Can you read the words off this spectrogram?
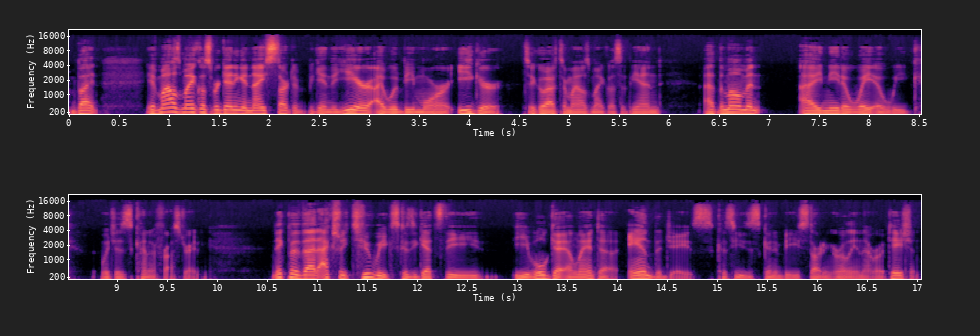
But if Miles Mikolas were getting a nice start to begin the year, I would be more eager to go after Miles Mikolas at the end. At the moment, I need to wait a week, which is kind of frustrating. Nick Pivetta actually two weeks because he gets the he will get Atlanta and the Jays because he's going to be starting early in that rotation.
